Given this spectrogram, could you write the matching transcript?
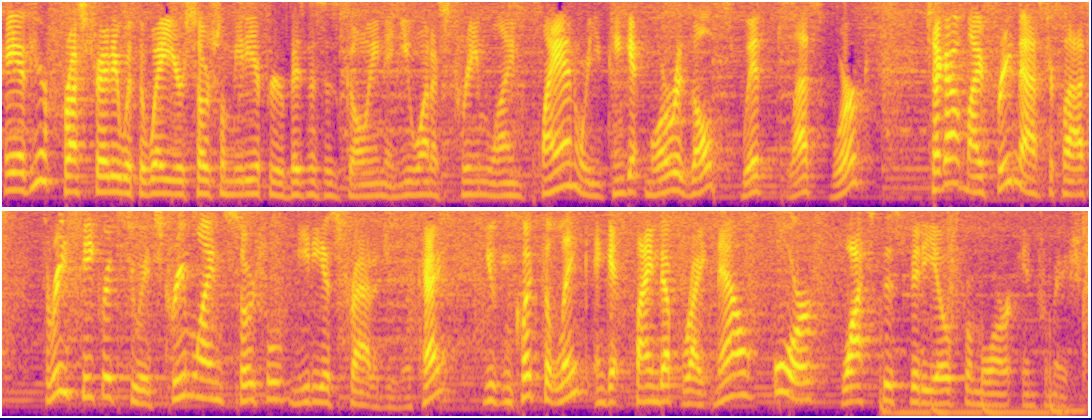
Hey, if you're frustrated with the way your social media for your business is going and you want a streamlined plan where you can get more results with less work, check out my free masterclass, Three Secrets to a Streamlined Social Media Strategy, okay? You can click the link and get signed up right now or watch this video for more information.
